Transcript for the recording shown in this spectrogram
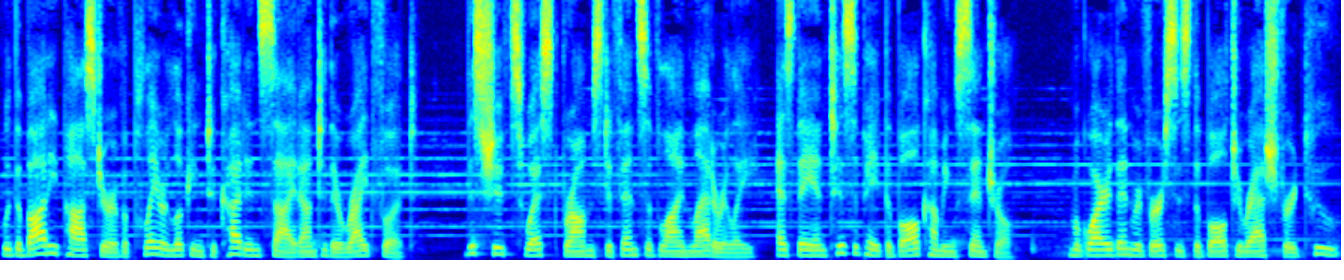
with the body posture of a player looking to cut inside onto their right foot. This shifts West Brom's defensive line laterally, as they anticipate the ball coming central. Maguire then reverses the ball to Rashford, who,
